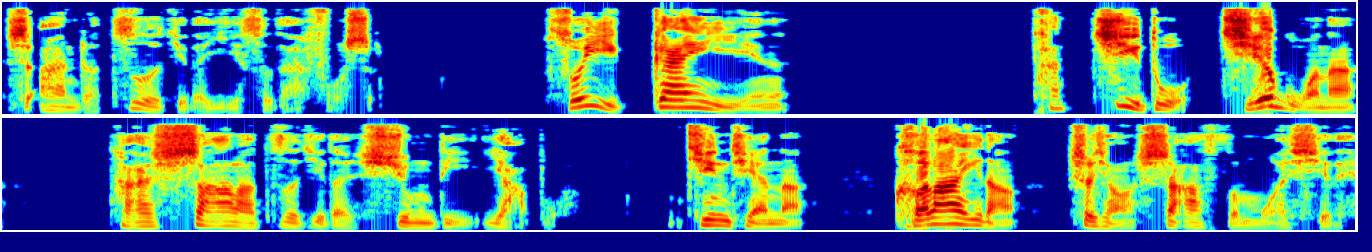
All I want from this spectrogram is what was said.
是按照自己的意思在服侍。所以该隐他嫉妒，结果呢，他还杀了自己的兄弟亚伯。今天呢，可拉一党是想杀死摩西的呀，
